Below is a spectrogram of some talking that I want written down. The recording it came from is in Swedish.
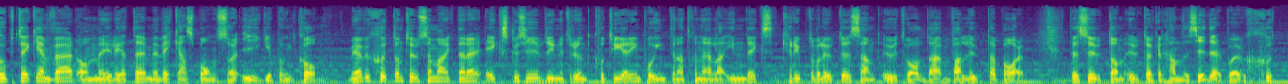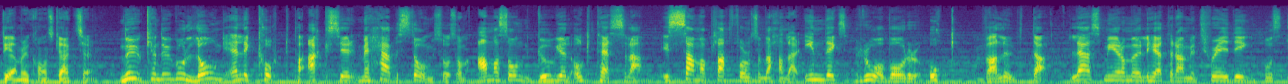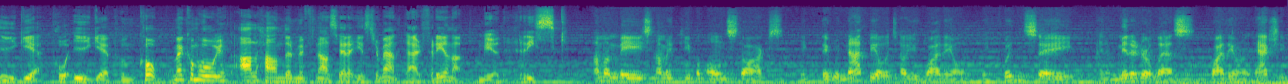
Upptäck en värld av möjligheter med veckans sponsor IG.com. Med över 17 000 marknader, exklusiv dygnet runt-kvotering på internationella index, kryptovalutor samt utvalda valutapar. Dessutom utökade handelssidor på över 70 amerikanska aktier. Nu kan du gå lång eller kort på aktier med hävstång såsom Amazon, Google och Tesla i samma plattform som behandlar index, råvaror och valuta. Läs mer om möjligheterna med trading hos IG på IG.com. Men kom ihåg att all handel med finansiella instrument är förenat med risk. I'm amazed how many people own stocks. They, they would not be able to tell you why they own. They couldn't say in a minute or less why they own. Actually,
